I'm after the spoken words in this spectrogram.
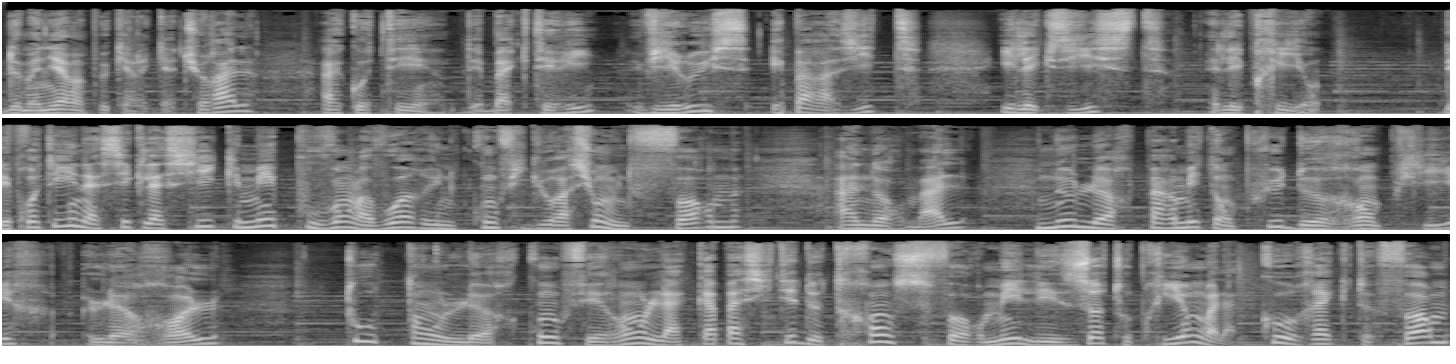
de manière un peu caricaturale, à côté des bactéries, virus et parasites, il existe les prions. Des protéines assez classiques mais pouvant avoir une configuration, une forme anormale, ne leur permettant plus de remplir leur rôle tout en leur conférant la capacité de transformer les autres prions à la correcte forme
